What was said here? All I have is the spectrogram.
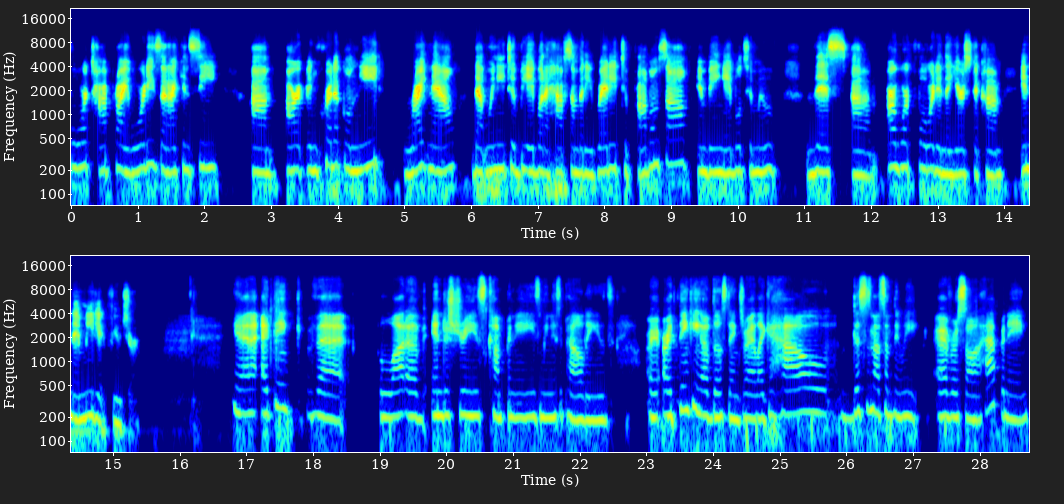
four top priorities that I can see um, are in critical need right now that we need to be able to have somebody ready to problem solve and being able to move this um, our work forward in the years to come in the immediate future. Yeah, and I think that a lot of industries, companies, municipalities are, are thinking of those things, right? Like how this is not something we ever saw happening.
